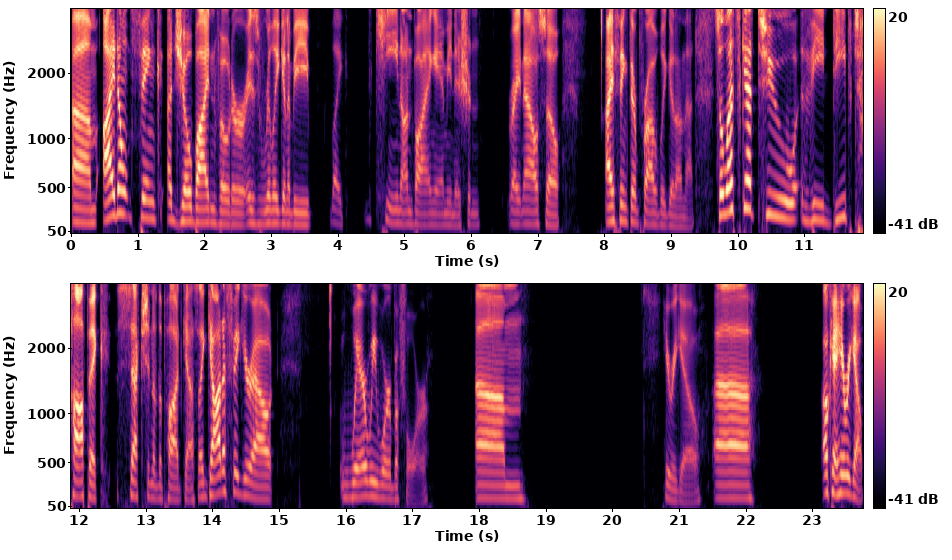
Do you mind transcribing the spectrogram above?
Um, I don't think a Joe Biden voter is really going to be like keen on buying ammunition right now. So I think they're probably good on that. So let's get to the deep topic section of the podcast. I got to figure out where we were before. Um here we go. Uh Okay, here we go.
